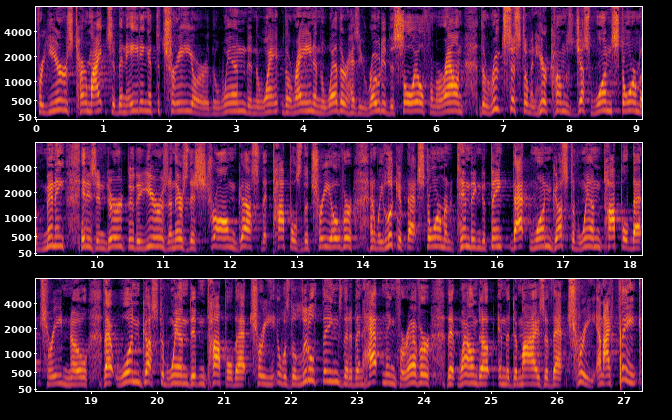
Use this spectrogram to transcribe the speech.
For years, termites have been eating at the tree, or the wind and the, the rain and the weather has eroded the soil from around the root system, and here comes just one storm of many. It has endured through the years, and there's this strong gust that topples the tree over. And we look at that storm and tending to think that one gust of wind toppled that tree. No, that one gust of wind didn't topple that tree. It was the little things that have been happening forever that wound up in the demise of that tree. And I think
